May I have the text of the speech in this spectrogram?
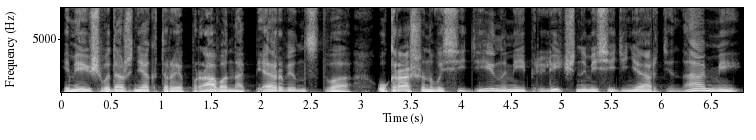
имеющего даже некоторое право на первенство, украшенного сединами и приличными седине орденами,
